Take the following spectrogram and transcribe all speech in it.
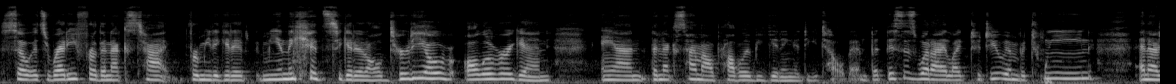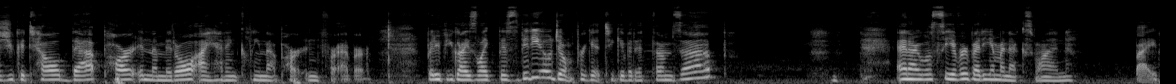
So it's ready for the next time for me to get it, me and the kids to get it all dirty over, all over again. And the next time I'll probably be getting a detail then. But this is what I like to do in between. And as you could tell, that part in the middle, I hadn't cleaned that part in forever. But if you guys like this video, don't forget to give it a thumbs up. and I will see everybody in my next one. Bye.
